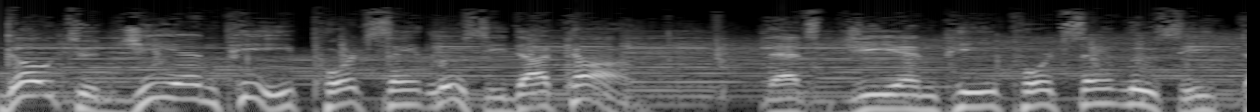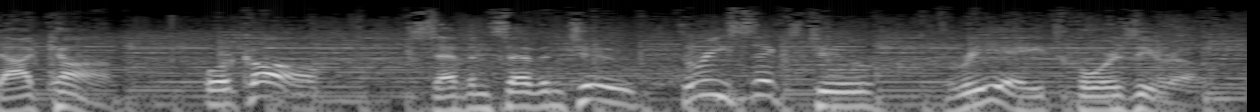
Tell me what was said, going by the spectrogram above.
go to gnpportstlucie.com. That's gnpportstlucie.com or call 772 362 3840.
